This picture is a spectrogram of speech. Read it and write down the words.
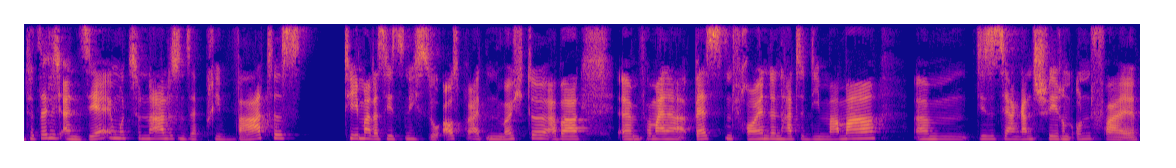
tatsächlich ein sehr emotionales und sehr privates Thema, das ich jetzt nicht so ausbreiten möchte, aber ähm, von meiner besten Freundin hatte die Mama ähm, dieses Jahr einen ganz schweren Unfall.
